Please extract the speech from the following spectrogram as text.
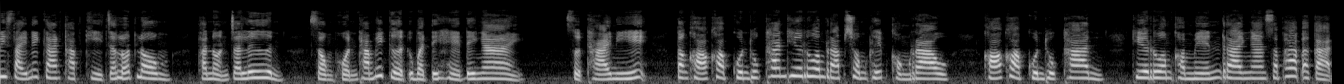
วิสัยในการขับขี่จะลดลง ถนนจะลื่น ส่งผลทำให้เกิดอุบัติเหตุได้ง่าย สุดท้ายนี้ต้องขอขอบคุณทุกท่านที่ร่วมรับชมคลิปของเรา ขอขอบคุณทุกท่านที่ร่วมคอมเมนต์รายงานสภาพอากาศ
